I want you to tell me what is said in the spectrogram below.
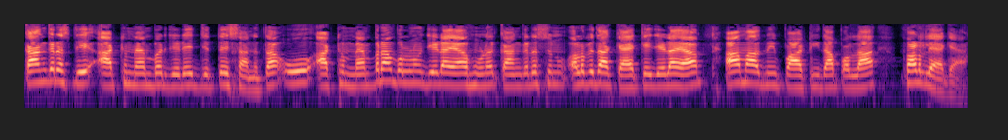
ਕਾਂਗਰਸ ਦੇ 8 ਮੈਂਬਰ ਜਿਹੜੇ ਜਿੱਤੇ ਸਨ, ਤਾਂ ਉਹ 8 ਮੈਂਬਰਾਂ ਵੱਲੋਂ ਜਿਹੜਾ ਆ ਹੁਣ ਕਾਂਗਰਸ ਨੂੰ ਅਲਵਿਦਾ ਕਹਿ ਕੇ ਜਿਹੜਾ ਆ ਆਮ ਆਦਮੀ ਪਾਰਟੀ ਦਾ ਪੱਲਾ ਫੜ ਲਿਆ ਗਿਆ।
